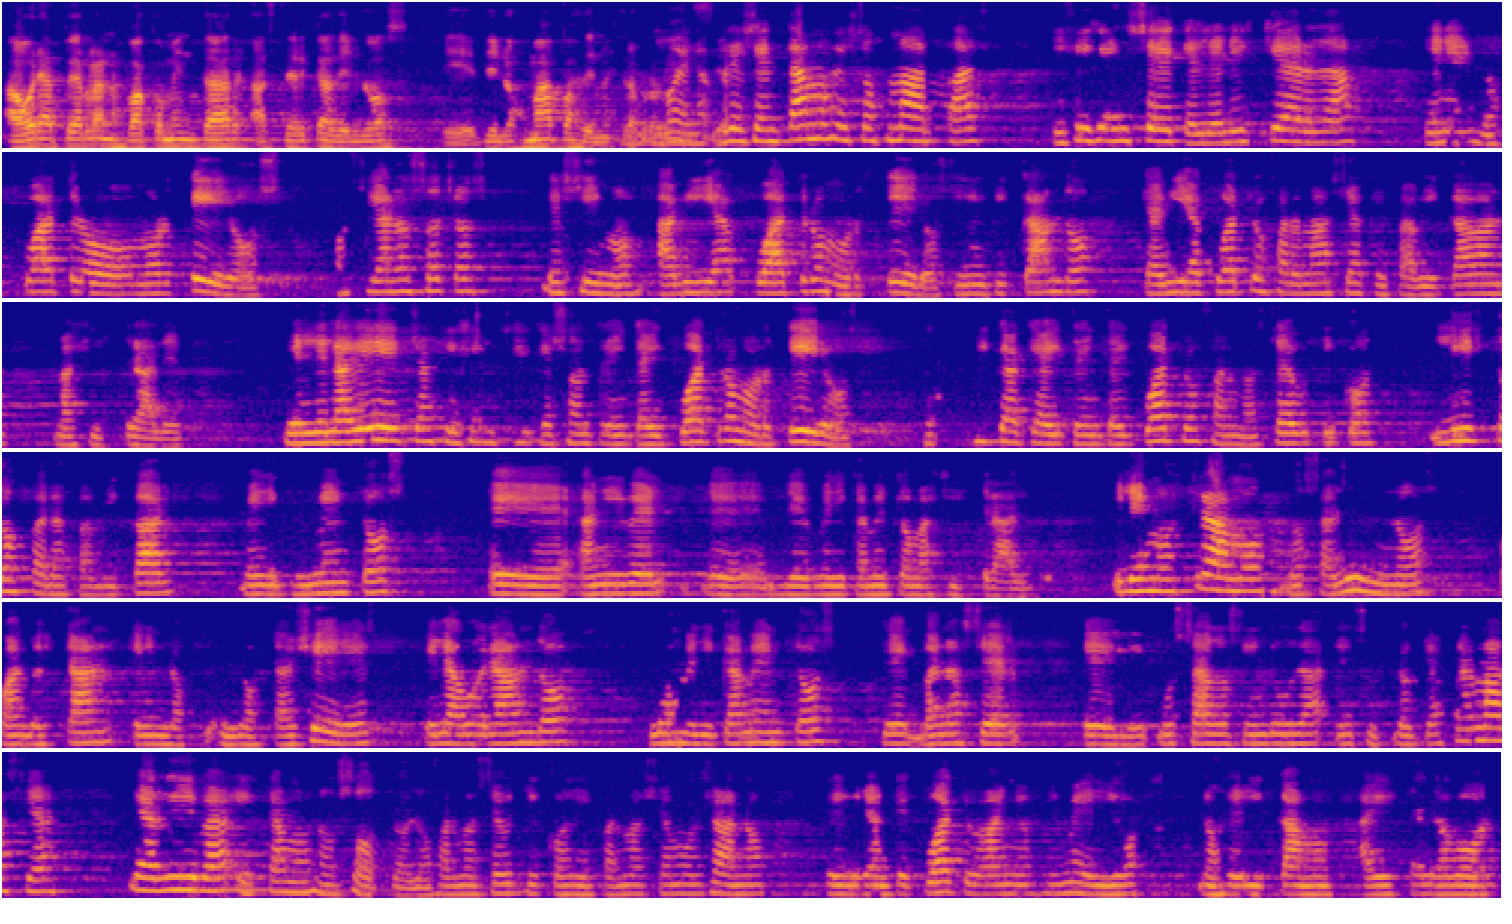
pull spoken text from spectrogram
Ahora Perla nos va a comentar acerca de los, eh, de los mapas de nuestra provincia. Bueno, presentamos esos mapas y fíjense que el de la izquierda tienen los cuatro morteros. O sea, nosotros decimos había cuatro morteros, significando que había cuatro farmacias que fabricaban magistrales. El de la derecha, fíjense que son 34 morteros, significa que hay 34 farmacéuticos listos para fabricar medicamentos eh, a nivel eh, de medicamento magistral. Y les mostramos los alumnos cuando están en los, talleres elaborando los medicamentos que van a ser eh, usados sin duda en sus propias farmacias. Y arriba estamos nosotros, los farmacéuticos de Farmacia Moyano, que durante cuatro años y medio nos dedicamos a esta labor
